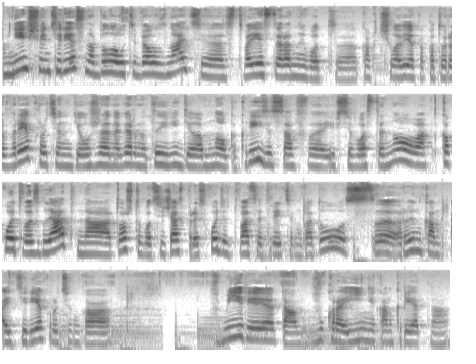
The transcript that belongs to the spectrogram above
Мне еще интересно было у тебя узнать э, с твоей стороны, вот э, как человека, который в рекрутинге, уже, наверное, ты видела много кризисов э, и всего остального. Какой твой взгляд на то, что вот сейчас происходит в 2023 году с рынком IT-рекрутинга в мире, там, в Украине конкретно?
